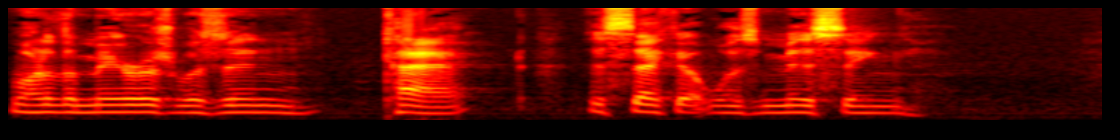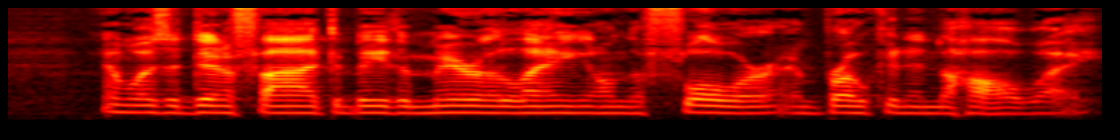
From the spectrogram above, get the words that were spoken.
One of the mirrors was intact, the second was missing and was identified to be the mirror laying on the floor and broken in the hallway.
